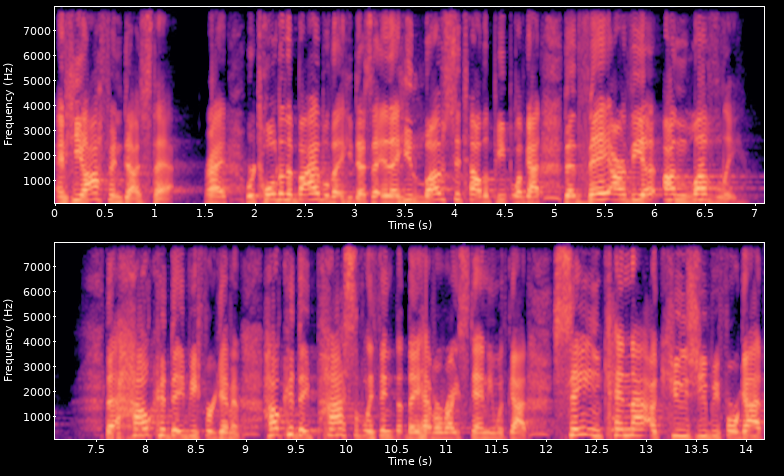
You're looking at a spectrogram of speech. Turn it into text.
And he often does that, right? We're told in the Bible that he does that, that he loves to tell the people of God that they are the unlovely. That how could they be forgiven? How could they possibly think that they have a right standing with God? Satan cannot accuse you before God,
